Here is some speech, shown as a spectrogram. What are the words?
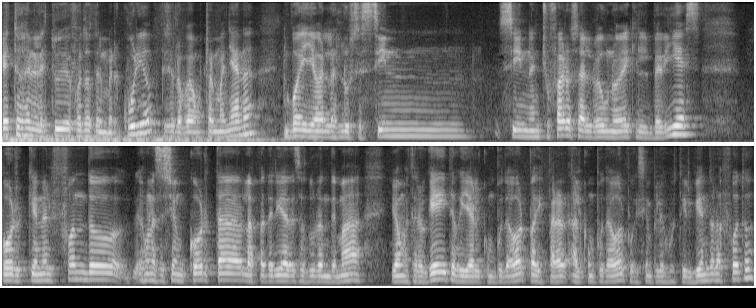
Esto es en el estudio de fotos del Mercurio, que se los voy a mostrar mañana. Voy a llevar las luces sin, sin enchufar, o sea, el B1X y el B10, porque en el fondo es una sesión corta, las baterías de duran de más y vamos a estar ok, tengo que llevar el computador para disparar al computador porque siempre les gusta ir viendo las fotos.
